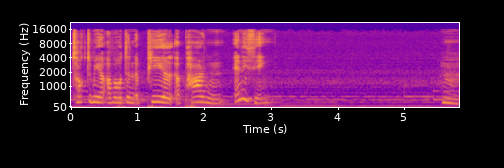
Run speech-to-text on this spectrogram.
Talk to me about an appeal, a pardon, anything. Hmm.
